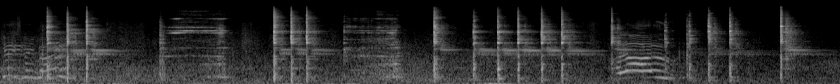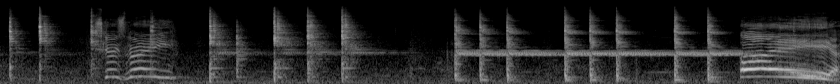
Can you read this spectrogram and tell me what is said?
Excuse me, mate. Hello? Excuse me? Oi!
